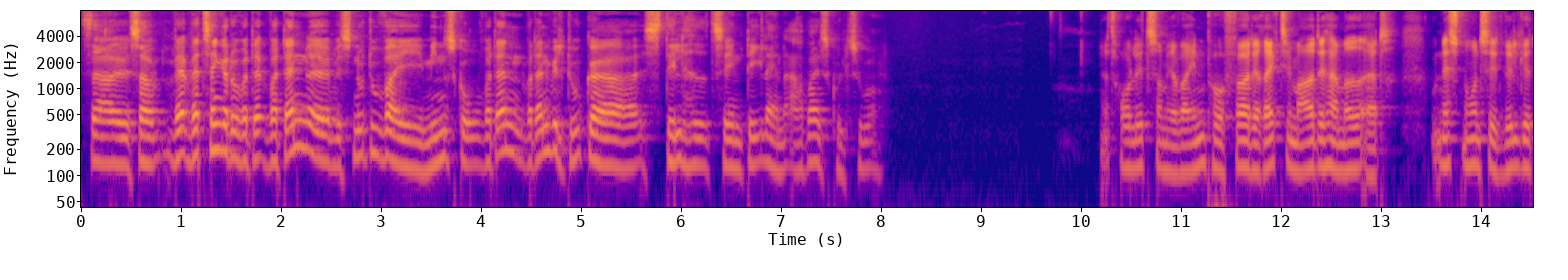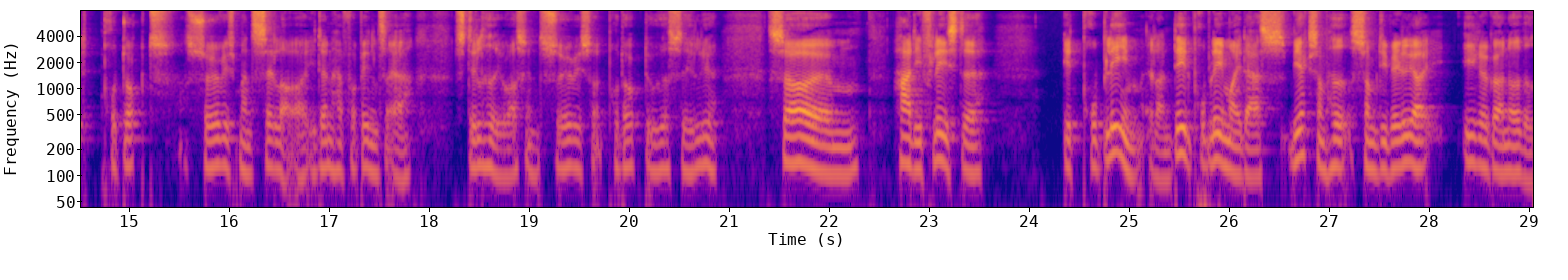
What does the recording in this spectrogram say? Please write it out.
Så, så hvad, hvad tænker du, hvordan, hvordan, øh, hvis nu du var i mine sko, hvordan, hvordan vil du gøre stillhed til en del af en arbejdskultur? Jeg tror lidt, som jeg var inde på før, det er rigtig meget det her med, at næsten uanset hvilket produkt, service man sælger, og i den her forbindelse er stillhed jo også en service og et produkt, du er ude at sælge, så øhm, har de fleste et problem, eller en del problemer i deres virksomhed, som de vælger ikke at gøre noget ved.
